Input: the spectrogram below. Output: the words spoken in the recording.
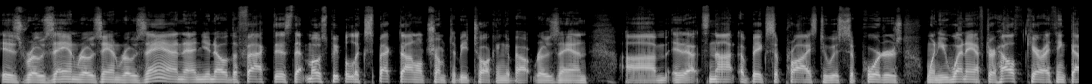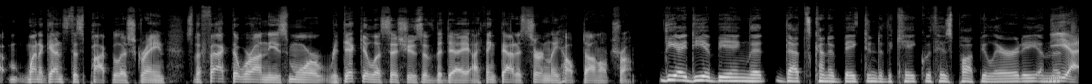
is Roseanne, Roseanne, Roseanne. And, you know, the fact is that most people expect Donald Trump to be talking about Roseanne. Um, that's not a big surprise to his supporters. When he went after healthcare, I think that went against his popular strain. So the fact that we're on these more ridiculous issues of the day, I think that has certainly helped Donald Trump. The idea being that that's kind of baked into the cake with his popularity, and that- yeah,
